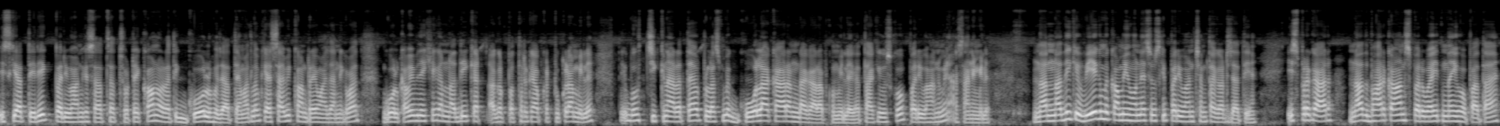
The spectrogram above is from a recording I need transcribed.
इसके अतिरिक्त परिवहन के साथ साथ छोटे कण और अति गोल हो जाते हैं। मतलब कि ऐसा भी कण रहे वहाँ जाने के बाद गोल कभी भी देखिएगा, नदी का, अगर पत्थर का आपका टुकड़ा मिले तो ये बहुत चिकना रहता है और प्लस में गोलाकार अंडाकार आपको मिलेगा, ताकि उसको परिवहन में आसानी मिले। नदी के वेग में कमी होने से उसकी परिवहन क्षमता घट जाती है। इस प्रकार नद भार का अंश परिवहित नहीं हो पाता है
